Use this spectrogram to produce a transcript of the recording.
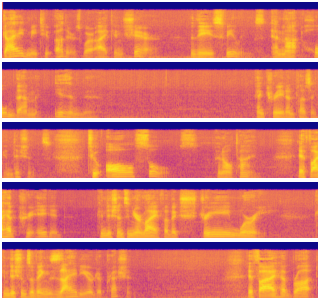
Guide me to others where I can share these feelings and not hold them in and create unpleasant conditions. To all souls in all time, if I have created conditions in your life of extreme worry, conditions of anxiety or depression, if I have brought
